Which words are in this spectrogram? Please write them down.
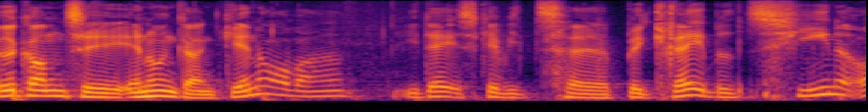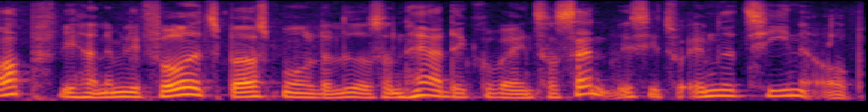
Velkommen til endnu en gang genovervejet. I dag skal vi tage begrebet Tine op. Vi har nemlig fået et spørgsmål, der lyder sådan her. Det kunne være interessant, hvis I tog emnet Tine op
